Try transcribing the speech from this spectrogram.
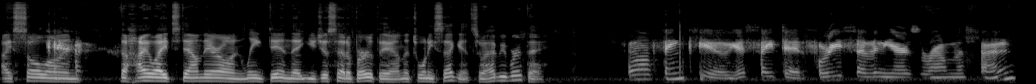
I saw on the highlights down there on LinkedIn that you just had a birthday on the 22nd. So happy birthday. Well, thank you. Yes, I did. 47 years around the sun.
